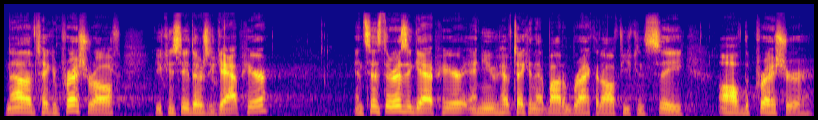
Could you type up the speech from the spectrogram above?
Now that I've taken pressure off, you can see there's a gap here. And since there is a gap here and you have taken that bottom bracket off, you can see all of the pressure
